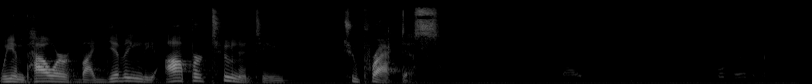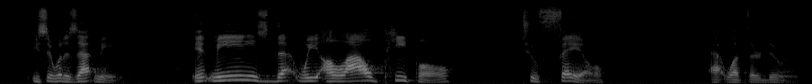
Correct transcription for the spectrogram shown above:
we empower by giving the opportunity to practice. You say, what does that mean? It means that we allow people to fail at what they're doing.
